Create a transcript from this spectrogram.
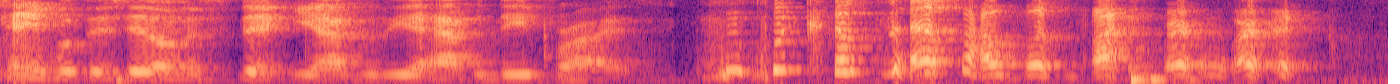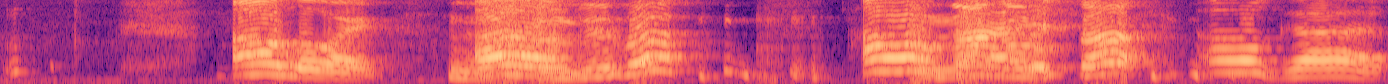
can't put this shit on the stick. You have to, you have to deep fry it. because that's how survivor works. Oh Lord. Um, I'm not gonna give up. oh God. Not gonna stop. Oh God.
